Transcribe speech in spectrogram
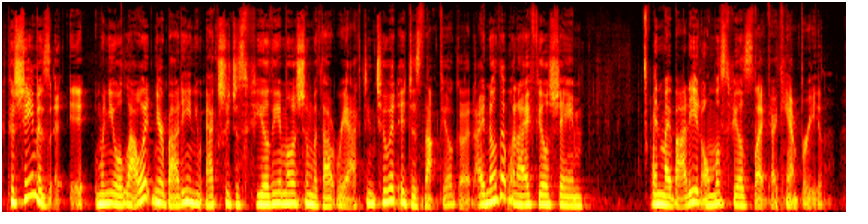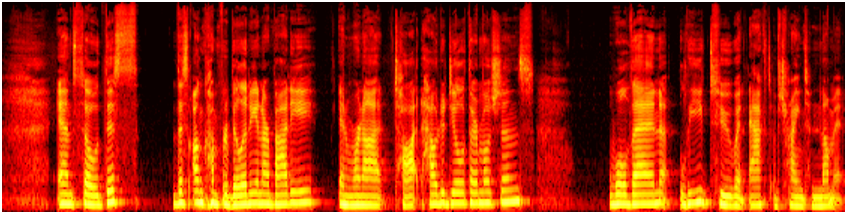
Because shame is it, when you allow it in your body and you actually just feel the emotion without reacting to it, it does not feel good. I know that when I feel shame in my body, it almost feels like I can't breathe. And so this this uncomfortability in our body and we're not taught how to deal with our emotions will then lead to an act of trying to numb it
